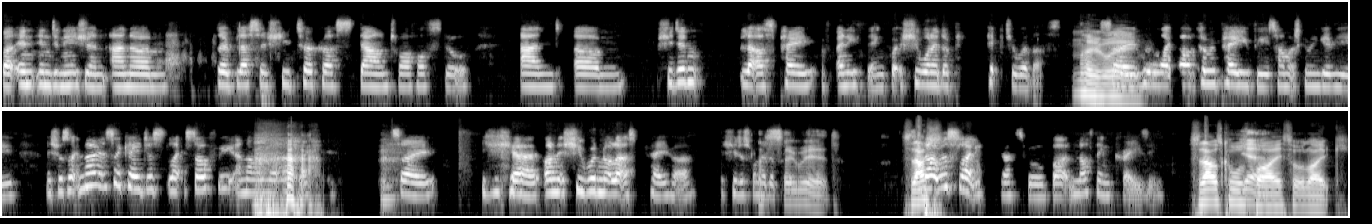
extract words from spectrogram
but in Indonesian. And um, so bless her, she took us down to our hostel, and um, she didn't let us pay anything, but she wanted a picture with us. No So way. we were like, "Oh, can we pay you, please? How much can we give you?" And she was like, "No, it's okay, just like selfie." And I was like, "Oh, okay." "So, yeah." On it, she would not let us pay her. She just wanted That's a so weird. so So that was slightly stressful, but nothing crazy. so that was caused Yeah. by sort of like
